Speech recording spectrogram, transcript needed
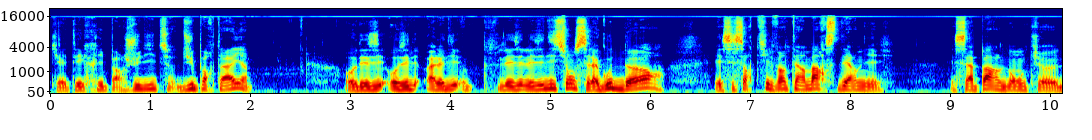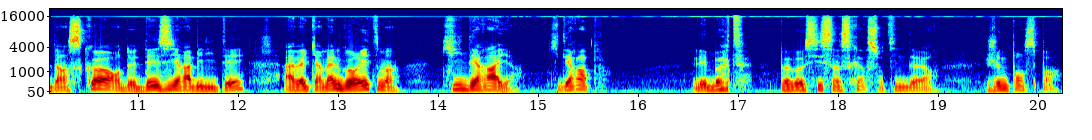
qui a été écrit par Judith Duportail les, éditions, c'est La Goutte d'Or, et c'est sorti le 21 mars dernier. Et ça parle donc euh, d'un score de désirabilité avec un algorithme qui déraille, qui dérape. Les bots peuvent aussi s'inscrire sur Tinder. Je ne pense pas.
